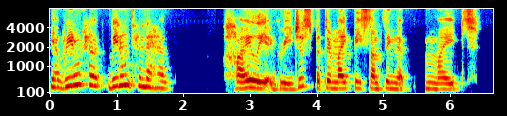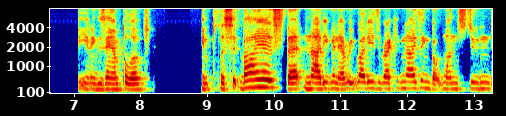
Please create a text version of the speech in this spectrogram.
Yeah, we don't have, we don't tend to have highly egregious, but there might be something that might be an example of implicit bias that not even everybody's recognizing, but one student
